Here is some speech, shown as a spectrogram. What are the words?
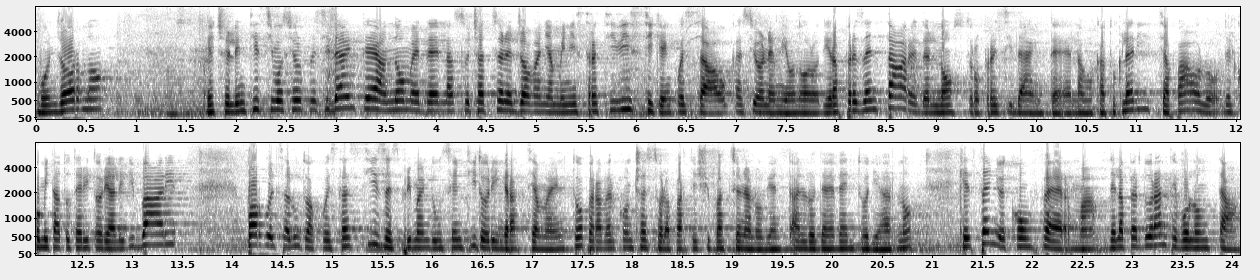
Buongiorno. Eccellentissimo signor Presidente, a nome dell'Associazione Giovani Amministrativisti che in questa occasione mi onoro di rappresentare, del nostro Presidente, l'Avvocato Clarizia Paolo, del Comitato Territoriale di Bari, porgo il saluto a questa assise esprimendo un sentito ringraziamento per aver concesso la partecipazione all'evento odierno, che è segno e conferma della perdurante volontà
